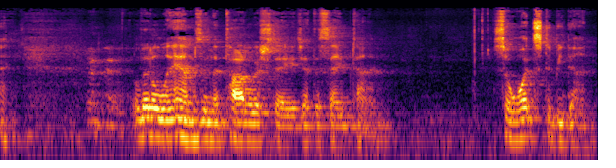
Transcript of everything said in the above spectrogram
little lambs in the toddler stage at the same time. So, what's to be done?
